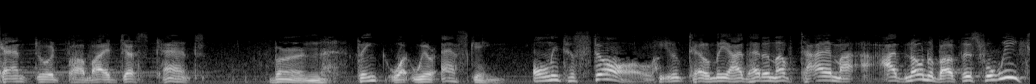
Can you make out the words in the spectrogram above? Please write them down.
can't do it, Bob. I just can't. Burn, think what we're asking. Only to stall. He'll tell me I've had enough time. I, I've known about this for weeks.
